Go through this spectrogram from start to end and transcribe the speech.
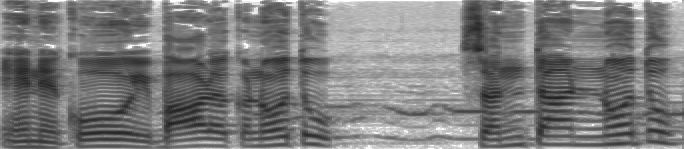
એને કોઈ બાળક નહોતું, સંતાન નહોતું.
